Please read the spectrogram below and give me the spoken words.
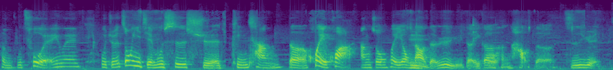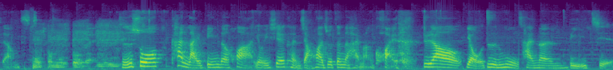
很不错哎，因为我觉得综艺节目是学平常的绘画当中会用到的日语的一个很好的资源，这样子。没错没错，对，只是说看来宾的话，有一些可能讲话就真的还蛮快的，需要有字幕才能理解。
